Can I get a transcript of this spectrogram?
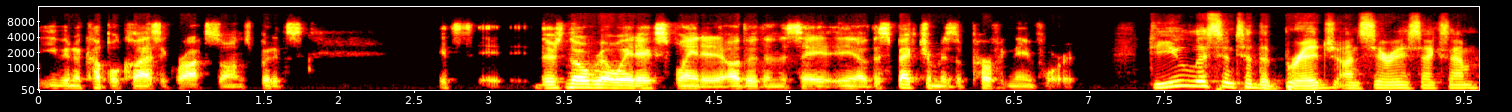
even a couple classic rock songs. But it's it's it, there's no real way to explain it other than to say, you know, the spectrum is a perfect name for it. Do you listen to the bridge on Sirius XM?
